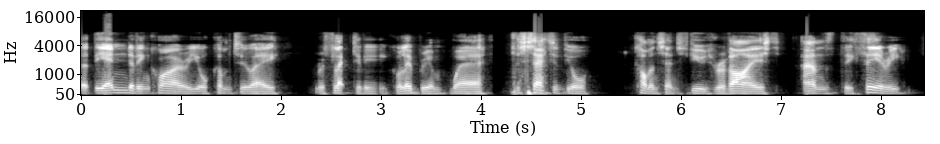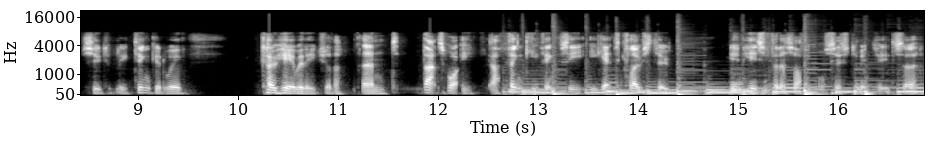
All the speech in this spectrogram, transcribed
at the end of inquiry, you'll come to a reflective equilibrium where the set of your common sense views revised and the theory suitably tinkered with cohere with each other. And that's what he, I think he thinks he, he gets close to in his philosophical system. It, it's a,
